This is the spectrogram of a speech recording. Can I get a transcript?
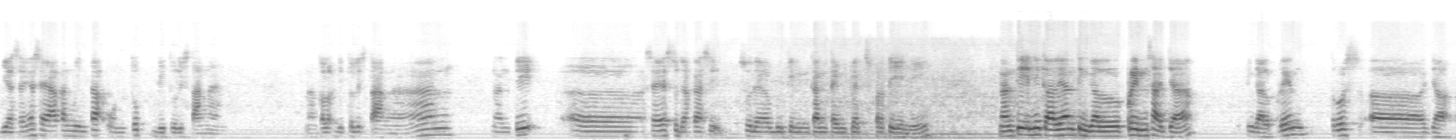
biasanya saya akan minta untuk ditulis tangan. Nah, kalau ditulis tangan, nanti eh, saya sudah kasih, sudah bikinkan template seperti ini. Nanti ini kalian tinggal print saja, tinggal print, terus eh, ya,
